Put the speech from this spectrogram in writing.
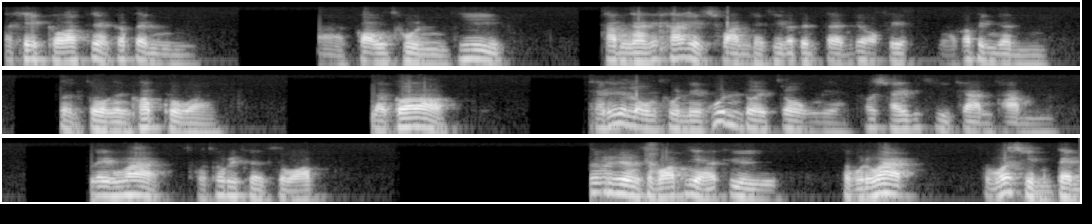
อาเคกอสเนี่ยก็เป็นอกองทุนที่ทำงานคล้ายๆเฮดฟันแต่ทีเราเป็นแฟนที่ออฟฟิศก็เป็นเงินส่วนตัวเงินครอบครัว แล้วก็แทนที่จะลงทุนในหุ้นโดยตรงเนี่ยเขาใช้วิธีการทำ เรียกว่า total return swap total return swap เนี่ยก็คือ สมมติว่าสมมติว่าสินเป็น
